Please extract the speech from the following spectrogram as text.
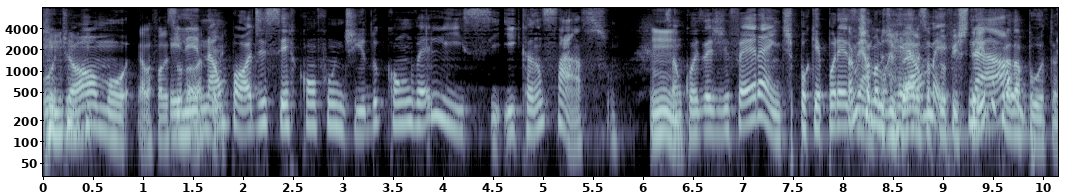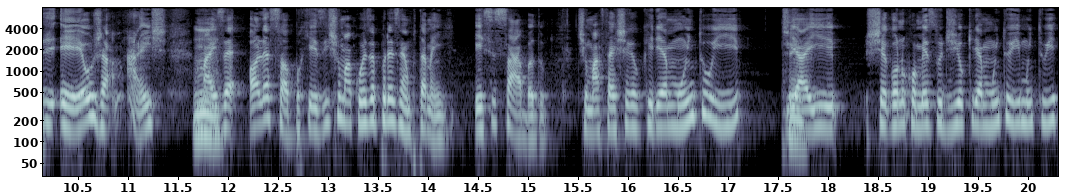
O Jomo, Ela fala isso ele não pode ser confundido com velhice e cansaço. Hum. São coisas diferentes. Porque, por Tá exemplo. me chamando de velho só porque eu realmente- fiz 30, Não, filha da puta? Eu jamais. Hum. Mas é, olha só, porque existe uma coisa, por exemplo, também. Esse sábado tinha uma festa que eu queria muito ir. Sim. E aí chegou no começo do dia, eu queria muito ir, muito ir.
